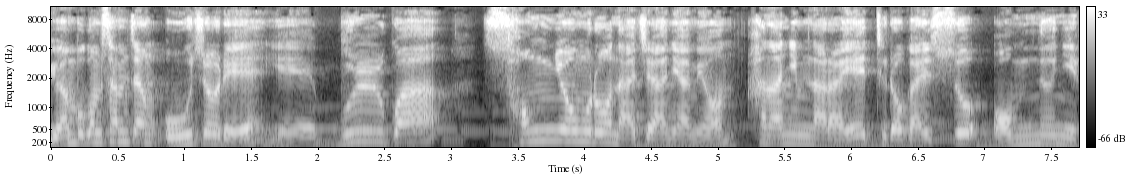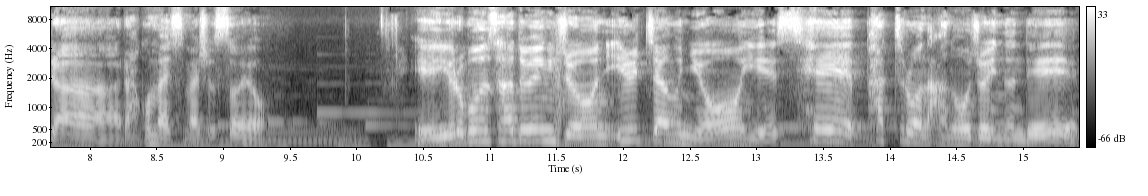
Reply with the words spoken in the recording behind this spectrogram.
요한복음 3장 5절에 예, 물과 성령으로 나지 아니하면 하나님 나라에 들어갈 수 없느니라라고 말씀하셨어요. 예, 여러분 사도행전 1장은요, 예, 세 파트로 나누어져 있는데,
